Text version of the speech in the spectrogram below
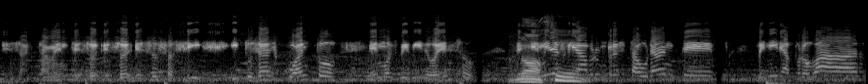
Exactamente, eso, eso, eso es así. ¿Y tú sabes cuánto hemos vivido eso? No. Sí. que abro un restaurante, venir a probar.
